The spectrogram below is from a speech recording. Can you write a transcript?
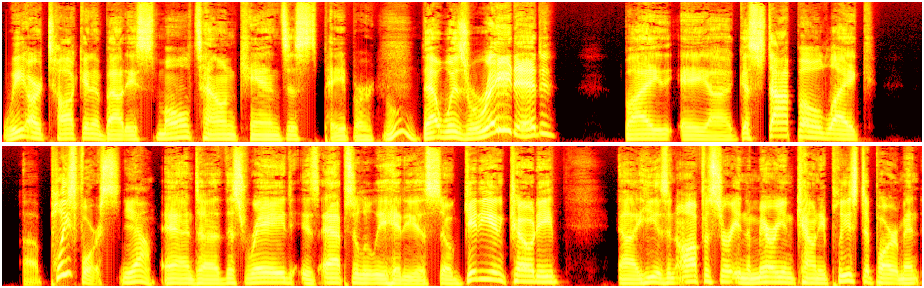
We are talking about a small town Kansas paper Ooh. that was raided by a uh, Gestapo like uh, police force. Yeah. And uh, this raid is absolutely hideous. So, Gideon Cody, uh, he is an officer in the Marion County Police Department.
